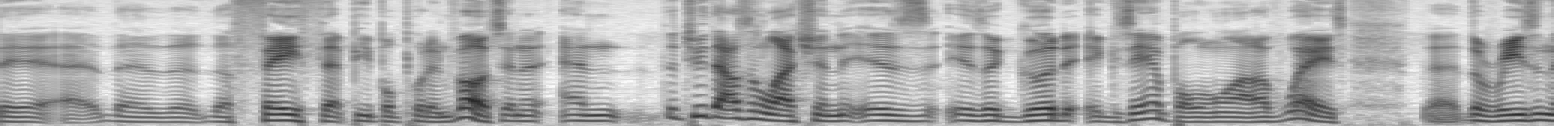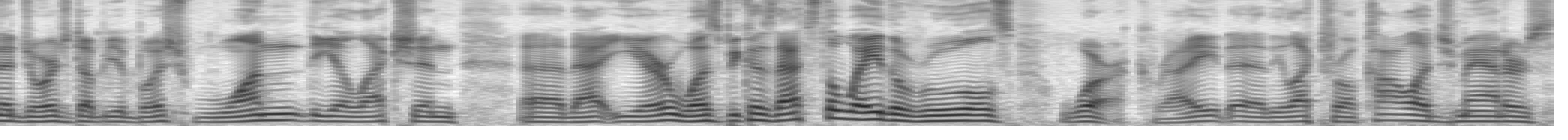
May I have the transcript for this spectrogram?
the, uh, the, the the faith that people put in votes, and and the 2000 election is is a good example in a lot of ways. Uh, the reason that George W. Bush won the election uh, that year was because that's the way the rules work, right? Uh, the electoral college matters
